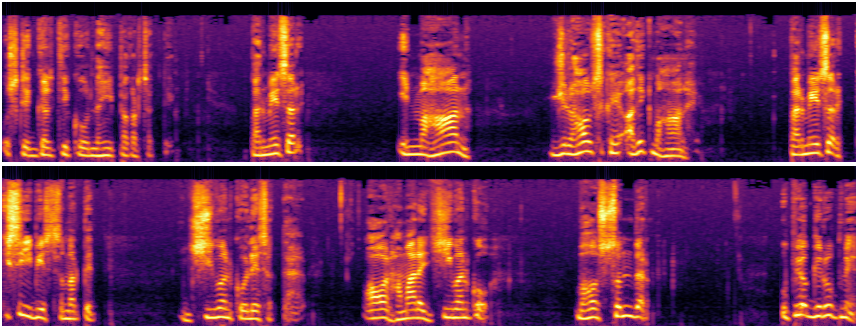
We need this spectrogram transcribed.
उसकी गलती को नहीं पकड़ सकते। परमेश्वर इन महान जुलाहों से कहीं अधिक महान है। परमेश्वर किसी भी समर्पित जीवन को ले सकता है और हमारे जीवन को बहुत सुंदर उपयोगी रूप में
